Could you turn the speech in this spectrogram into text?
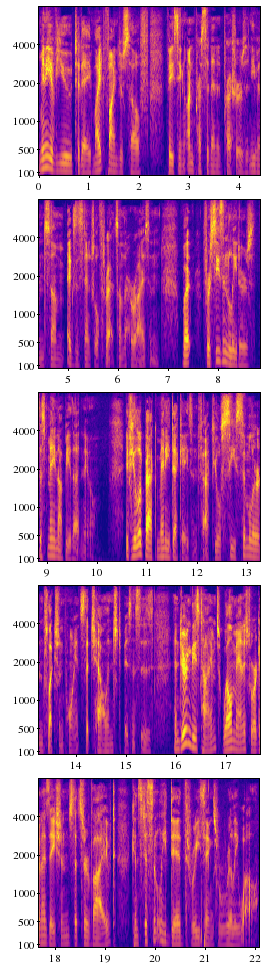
Many of you today might find yourself facing unprecedented pressures and even some existential threats on the horizon. But for seasoned leaders, this may not be that new. If you look back many decades, in fact, you'll see similar inflection points that challenged businesses. And during these times, well managed organizations that survived consistently did three things really well.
